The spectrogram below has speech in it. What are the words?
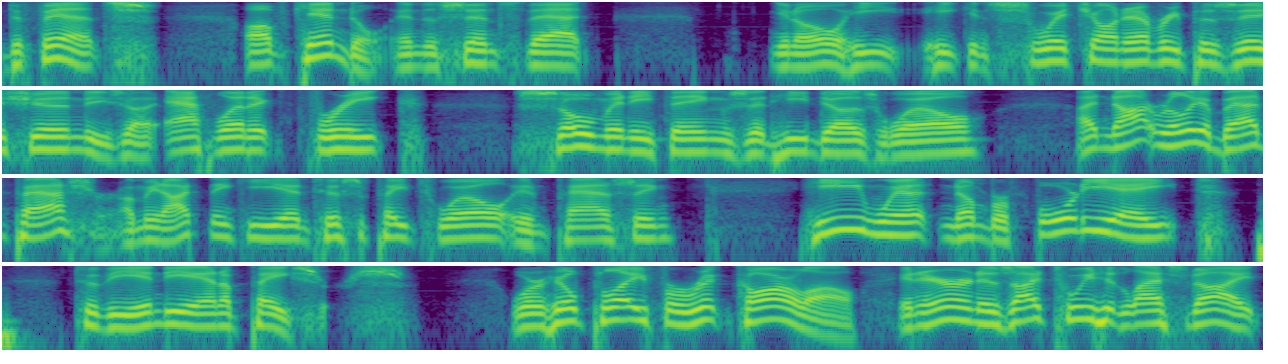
defense of Kendall in the sense that you know he he can switch on every position. He's an athletic freak. So many things that he does well. Uh, not really a bad passer. I mean, I think he anticipates well in passing. He went number 48 to the Indiana Pacers, where he'll play for Rick Carlisle. And Aaron, as I tweeted last night,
